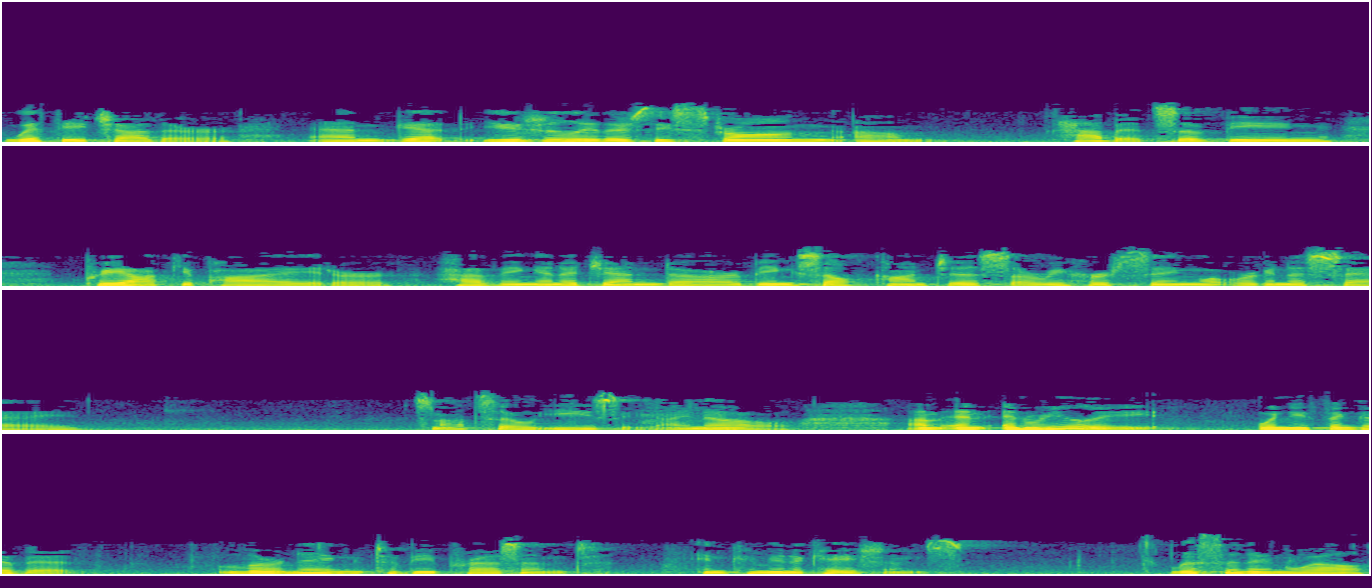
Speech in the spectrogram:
with each other, and get usually there's these strong um, habits of being preoccupied or having an agenda or being self conscious or rehearsing what we're going to say. It's not so easy, I know. Um, and, and really, when you think of it, learning to be present in communications, listening well,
